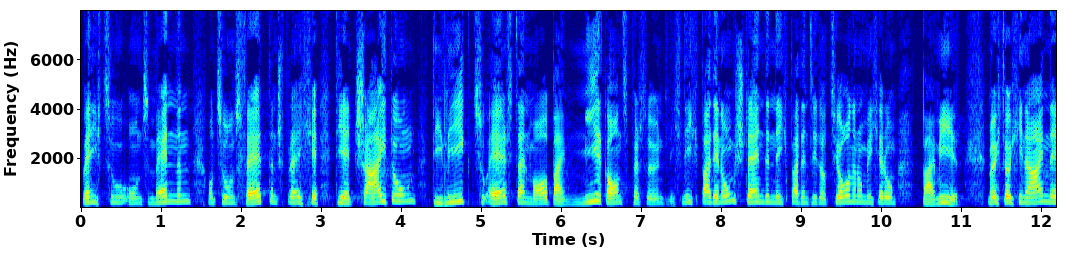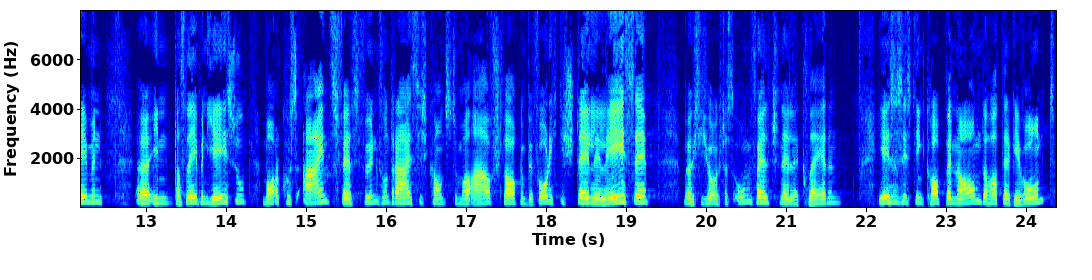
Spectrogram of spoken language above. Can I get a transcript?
wenn ich zu uns Männern und zu uns Vätern spreche. Die Entscheidung, die liegt zuerst einmal bei mir ganz persönlich. Nicht bei den Umständen, nicht bei den Situationen um mich herum, bei mir. Ich möchte euch hineinnehmen äh, in das Leben Jesu. Markus 1, Vers 35 kannst du mal aufschlagen. Bevor ich die Stelle lese, möchte ich euch das Umfeld schnell erklären. Jesus ist in Kapernaum, da hat er gewohnt.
